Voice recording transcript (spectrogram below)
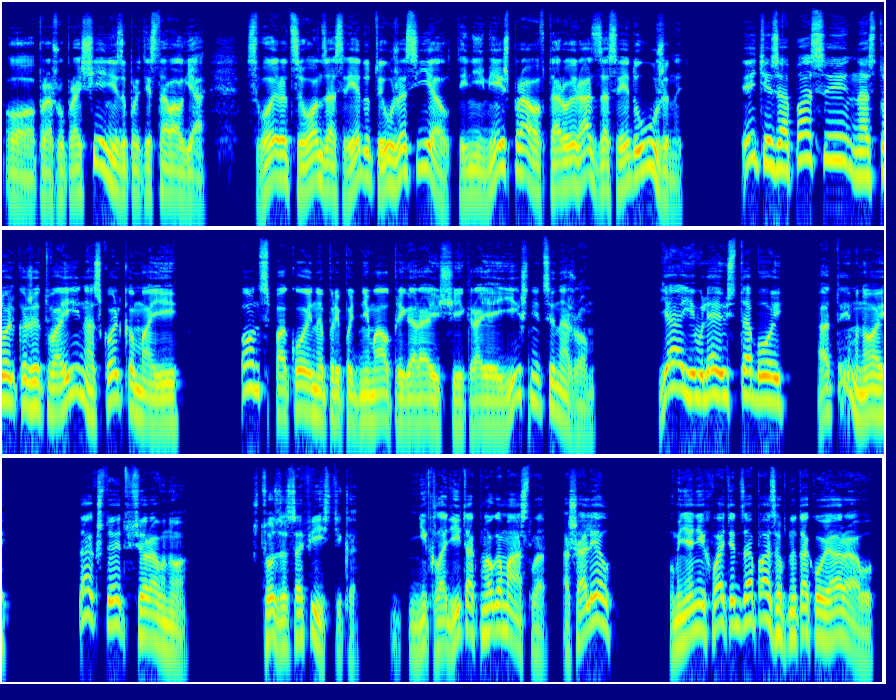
«О, прошу прощения», — запротестовал я. «Свой рацион за среду ты уже съел. Ты не имеешь права второй раз за среду ужинать». «Эти запасы настолько же твои, насколько мои». Он спокойно приподнимал пригорающие края яичницы ножом. «Я являюсь тобой, а ты мной. Так что это все равно». «Что за софистика? Не клади так много масла. Ошалел? У меня не хватит запасов на такую ораву».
